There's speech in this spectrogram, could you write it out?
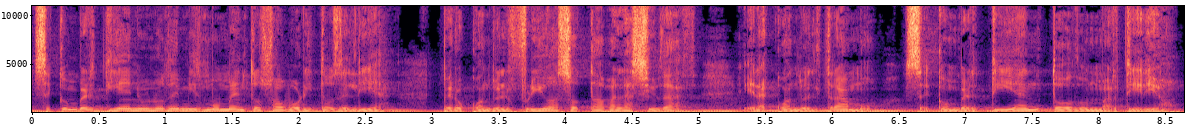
se convertía en uno de mis momentos favoritos del día, pero cuando el frío azotaba la ciudad, era cuando el tramo se convertía en todo un martirio.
